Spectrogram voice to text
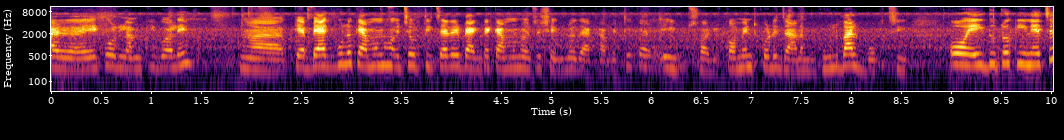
আর এ করলাম, কি বলে ব্যাগগুলো কেমন হয়েছে, ওর টিচারের ব্যাগটা কেমন হয়েছে সেগুলো দেখাবে, ঠিক আছে? এই সরি কমেন্ট করে জানাবে, ভুলভাল বকছি। ও, এই দুটো কিনেছে,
